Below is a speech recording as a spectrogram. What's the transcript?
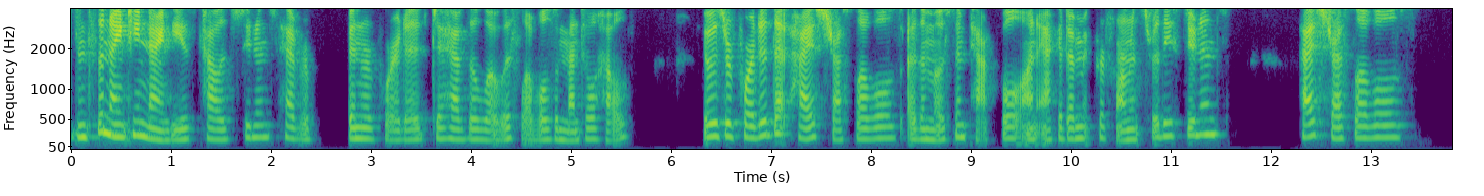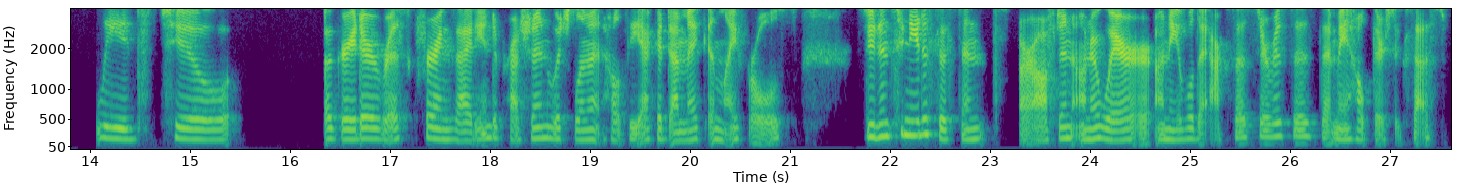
Since the 1990s, college students have been reported to have the lowest levels of mental health. It was reported that high stress levels are the most impactful on academic performance for these students. High stress levels leads to a greater risk for anxiety and depression, which limit healthy academic and life roles. Students who need assistance are often unaware or unable to access services that may help their success.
